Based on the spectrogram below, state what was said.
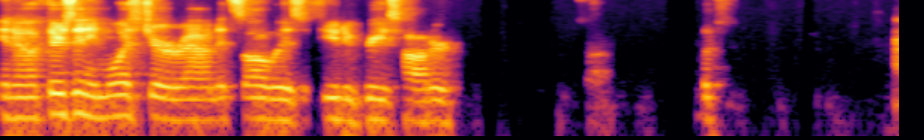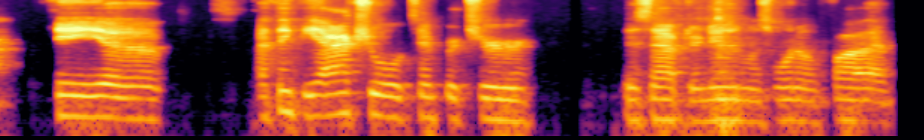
you know if there's any moisture around, it's always a few degrees hotter. The uh, I think the actual temperature this afternoon was 105.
